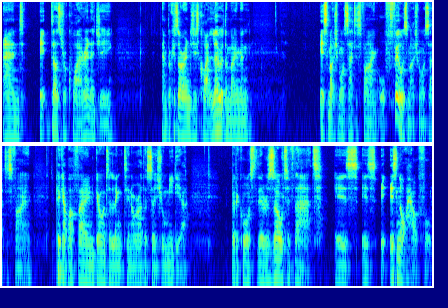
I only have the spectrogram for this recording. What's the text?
and it does require energy. And because our energy is quite low at the moment, it's much more satisfying or feels much more satisfying to pick up our phone, go onto LinkedIn or other social media. But of course, the result of that is is is not helpful.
